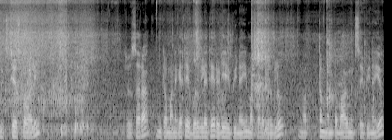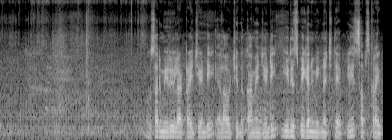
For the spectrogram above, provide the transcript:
మిక్స్ చేసుకోవాలి. చూసారా? ఇంకా మనకైతే బురుగులు అయితే రెడీ అయిపోయినాయి. మసాలా బురుగులు మొత్తం ఎంత బాగా మిక్స్ అయిపోయినాయో. ఒకసారి మీరు ఇలా ట్రై చేయండి ఎలా వచ్చిందో కామెంట్ చేయండి. ఈ రెసిపీ కానీ మీకు నచ్చితే ప్లీజ్ సబ్స్క్రైబ్.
